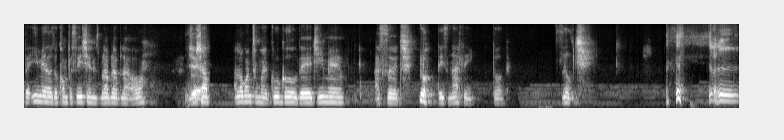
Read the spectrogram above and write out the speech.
the emails, the conversations, blah blah blah. Oh, so Yeah. sharp. I log on to my Google, the Gmail. I search. Yo, there's nothing, dog. Zilch.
